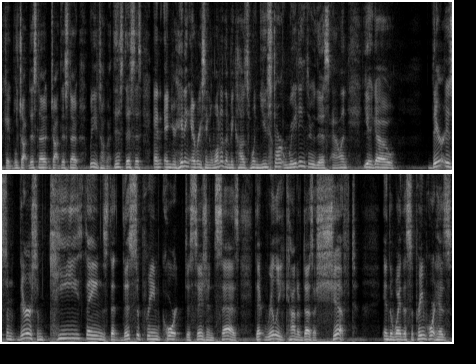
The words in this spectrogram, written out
okay, we'll jot this note, jot this note. We need to talk about this, this, this, and and you're hitting every single one of them because when you start reading through this, Alan, you go there is some there are some key things that this Supreme Court decision says that really kind of does a shift in the way the Supreme Court has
